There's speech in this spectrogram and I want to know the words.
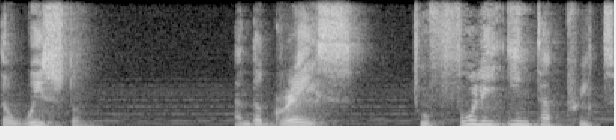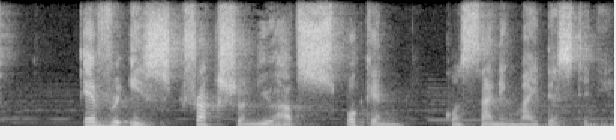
the wisdom and the grace to fully interpret every instruction you have spoken concerning my destiny.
